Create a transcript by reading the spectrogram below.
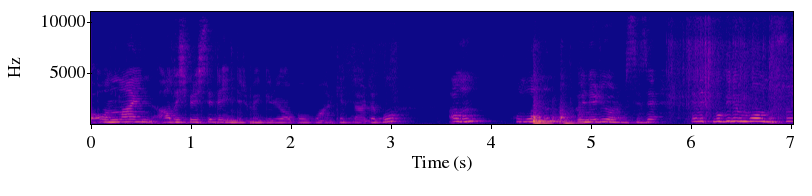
online alışverişte de indirime giriyor bu marketlerde bu. Alın, kullanın. Öneriyorum size. Evet bugünün bonusu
